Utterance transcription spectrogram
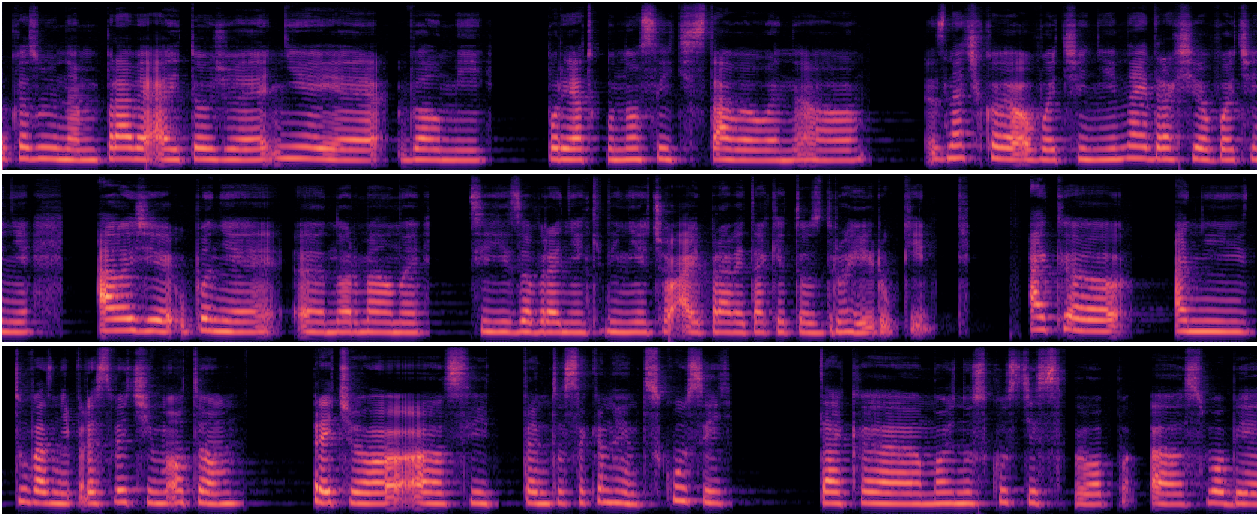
ukazujú nám práve aj to, že nie je veľmi v poriadku nosiť stále len uh, značkové oblečenie, najdrahšie oblečenie, ale že je úplne e, normálne si zobrať niekedy niečo aj práve takéto z druhej ruky. Ak e, ani tu vás nepresvedčím o tom, prečo e, si tento second hand skúsiť, tak e, možno skúste swap. E, swap je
